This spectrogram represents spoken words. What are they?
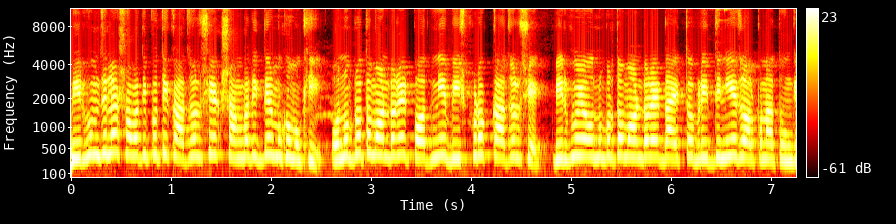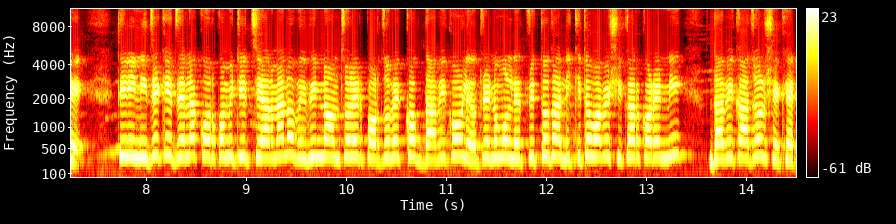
বীরভূম জেলার সভাধিপতি কাজল শেখ সাংবাদিকদের মুখোমুখি। অনুব্রত মণ্ডলের পদ নিয়ে বিস্ফোরক কাজল শেখ বীরভূমে অনুব্রত মণ্ডলের দায়িত্ব বৃদ্ধি নিয়ে জল্পনা তুঙ্গে। তিনি নিজেকে জেলা কোর কমিটির চেয়ারম্যান ও বিভিন্ন অঞ্চলের পর্যবেক্ষক দাবি করলেও তৃণমূল নেতৃত্ব তা লিখিতভাবে স্বীকার করেননি দাবি কাজল শেখের।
